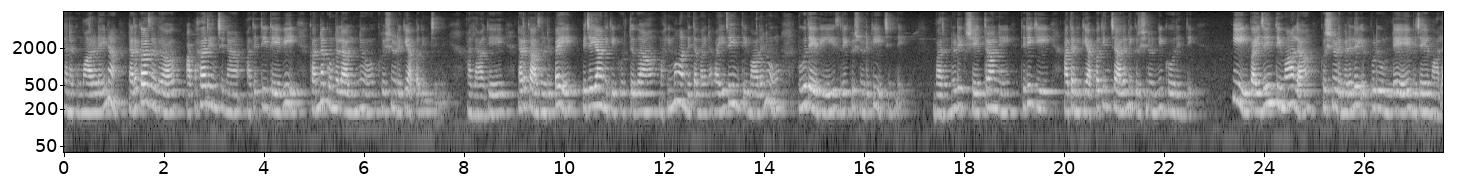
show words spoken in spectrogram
తన కుమారుడైన నరకాసురుడు అపహరించిన అదితిదేవి కన్నకుండలాలను కృష్ణుడికి అప్పగించింది. అలాగే నరకాసురుడిపై విజయానికి గుర్తుగా మహిమాన్వితమైన వైజయంతి మాలను భూదేవి శ్రీకృష్ణుడికి ఇచ్చింది. వరుణుడి క్షేత్రాన్ని తిరిగి అతనికి అప్పగించాలని కృష్ణుడిని కోరింది. ఈ వైజయంతిమాల కృష్ణుడి మెడలో ఎప్పుడు ఉండే విజయమాల.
